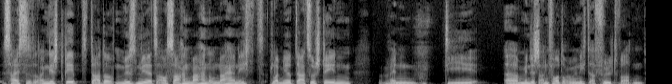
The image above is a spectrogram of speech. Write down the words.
Das heißt, es wird angestrebt. Dadurch müssen wir jetzt auch Sachen machen, um nachher nicht blamiert dazustehen, wenn die äh, Mindestanforderungen nicht erfüllt werden.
